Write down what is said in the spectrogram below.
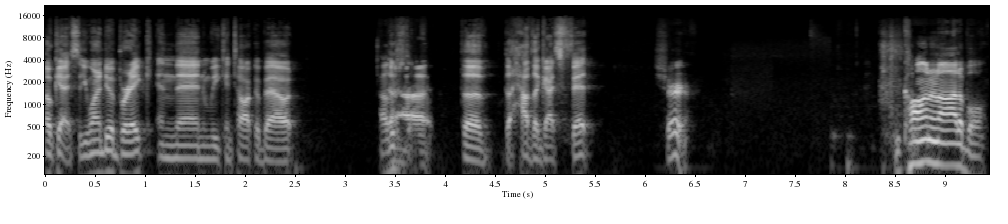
Okay, so you want to do a break, and then we can talk about uh, the the how the guys fit. Sure. I'm calling an audible.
